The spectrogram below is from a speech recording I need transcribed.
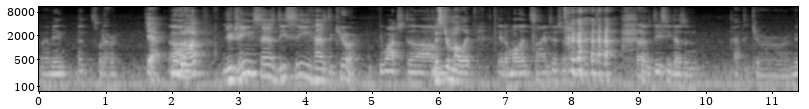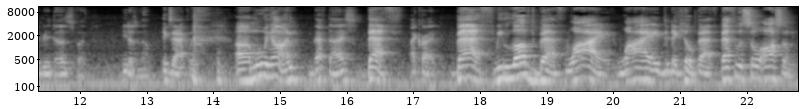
But I mean, it's whatever. Yeah, moving Um, on. Eugene says DC has the cure. You watched the um, Mr. Mullet. Yeah, the mullet scientist or something. Because DC doesn't have the cure, or maybe it does, but he doesn't know. exactly. Uh, moving on. Beth dies. Beth. I cried. Beth. We loved Beth. Why? Why did they kill Beth? Beth was so awesome.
